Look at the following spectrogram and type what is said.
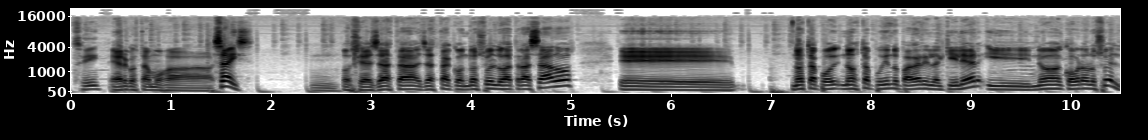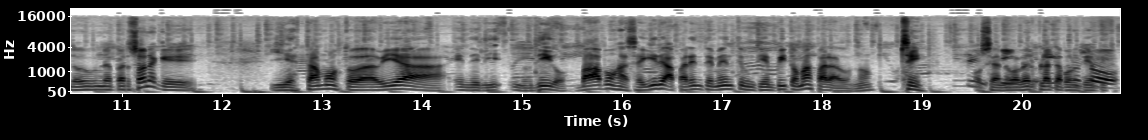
Sí. Ergo estamos a 6. Mm. O sea, ya está, ya está con dos sueldos atrasados, eh, no, está, no está pudiendo pagar el alquiler y no ha cobrado los sueldos. Una persona que... Y estamos todavía en el... Digo, vamos a seguir aparentemente un tiempito más parados, ¿no? Sí. o sea, no va a haber plata por un tiempito.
